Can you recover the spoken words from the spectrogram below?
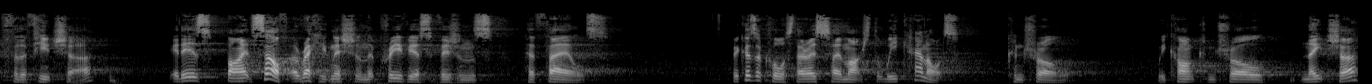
for the future, it is by itself a recognition that previous visions have failed. Because, of course, there is so much that we cannot control. We can't control nature,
